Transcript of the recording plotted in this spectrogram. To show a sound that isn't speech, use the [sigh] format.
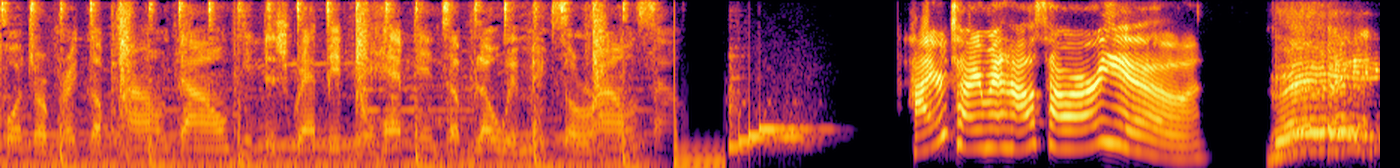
porch or break a pound down. Get the scrap if it happen to blow, it makes a round sound. Hi, Retirement House. How are you? Great.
